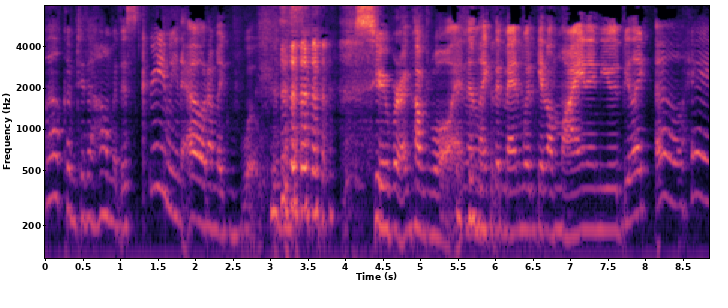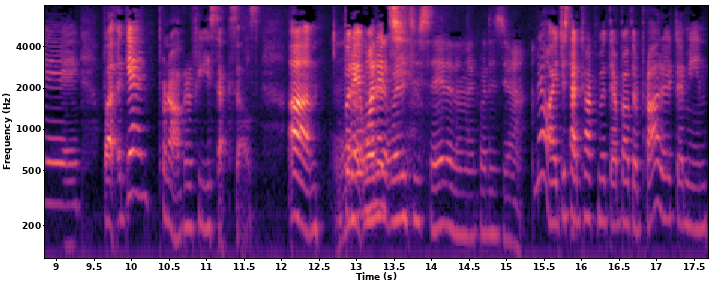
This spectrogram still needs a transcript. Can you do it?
"Welcome to the home of the Screaming oh and I'm like, "Whoa, this is super uncomfortable." And then like the men would get online, and you'd be like, "Oh, hey." But again, pornography, sex sells. Um, but I wanted. What did, what did you say to them? Like, what is that? no, I just had talked about their about their product. I mean,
